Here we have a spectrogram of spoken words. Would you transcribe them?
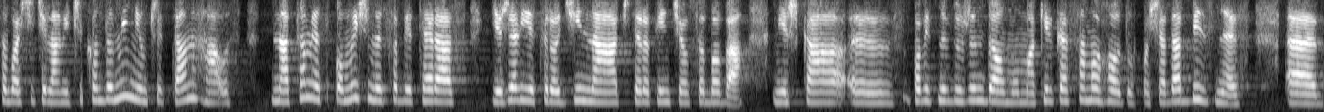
są właścicielami czy kondominium, czy townhouse, Natomiast pomyślmy sobie teraz, jeżeli jest rodzina cztero-pięcioosobowa, mieszka e, powiedzmy w dużym domu, ma kilka samochodów, posiada biznes, e,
